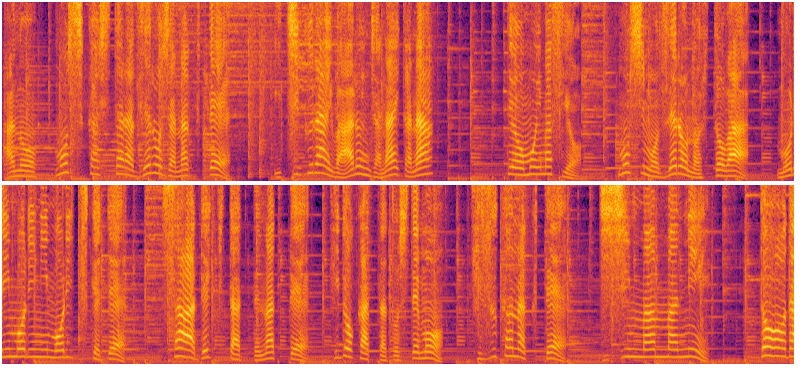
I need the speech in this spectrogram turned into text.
あのもしかしたらゼロじゃなくて1ぐらいはあるんじゃないかな？って思いますよ。もしもゼロの人はもりもりに盛り付けてさあできたってなってひどかったとしても気づかなくて自信満々に「どうだ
